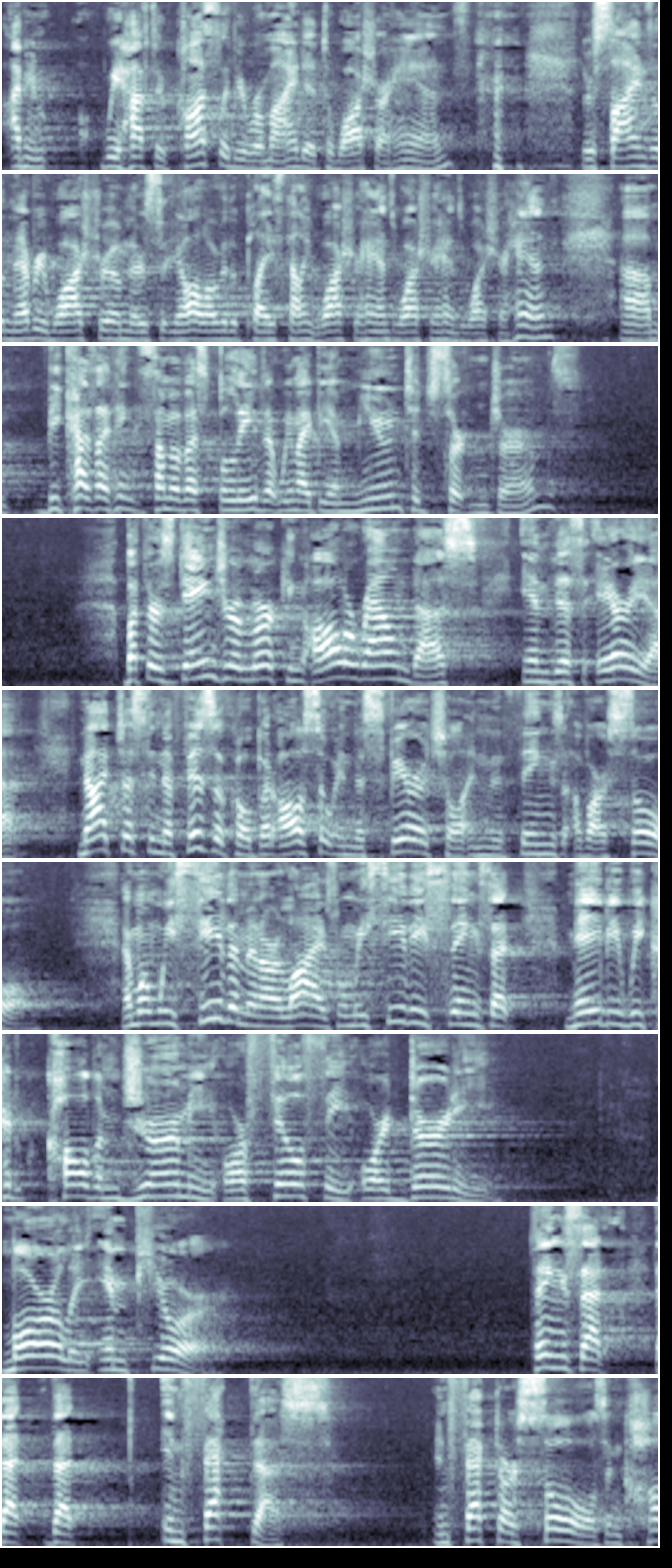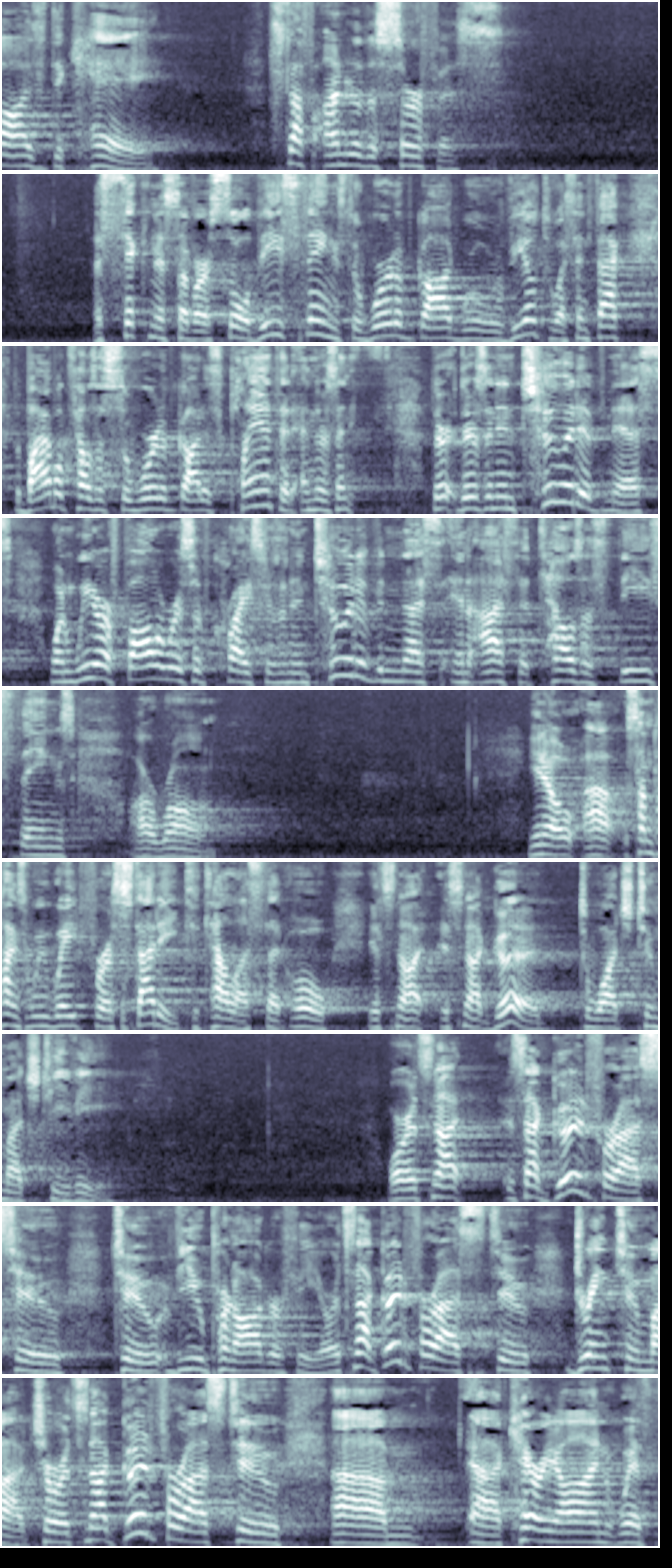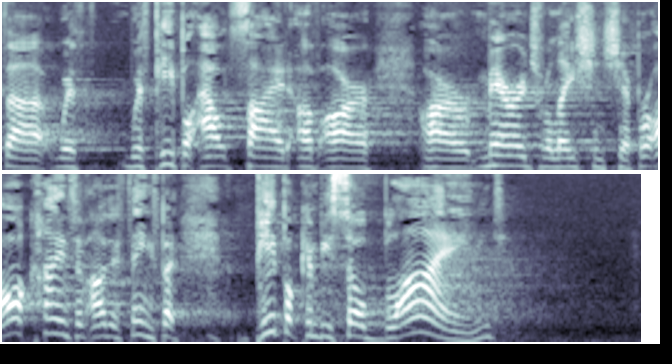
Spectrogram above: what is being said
I mean, we have to constantly be reminded to wash our hands. There's signs in every washroom. There's you know, all over the place telling wash your hands, wash your hands, wash your hands. Um, because I think some of us believe that we might be immune to certain germs. But there's danger lurking all around us in this area, not just in the physical, but also in the spiritual and the things of our soul. And when we see them in our lives, when we see these things that maybe we could call them germy or filthy or dirty, morally impure, things that, that, that infect us, infect our souls and cause decay, stuff under the surface a sickness of our soul. These things the Word of God will reveal to us. In fact, the Bible tells us the Word of God is planted, and there's an, there, there's an intuitiveness when we are followers of Christ. There's an intuitiveness in us that tells us these things are wrong. You know, uh, sometimes we wait for a study to tell us that, oh, it's not, it's not good to watch too much TV. Or it's not it's not good for us to, to view pornography, or it's not good for us to drink too much, or it's not good for us to um, uh, carry on with, uh, with, with people outside of our, our marriage relationship, or all kinds of other things. But people can be so blind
